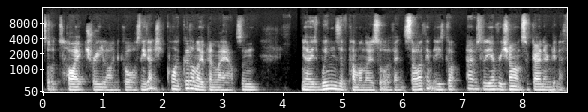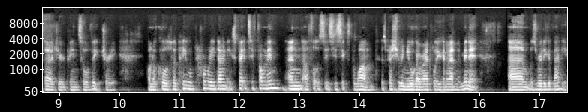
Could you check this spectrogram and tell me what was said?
sort of tight tree line course, and he's actually quite good on open layouts. And you know his wins have come on those sort of events, so I think that he's got absolutely every chance of going there and getting a third European Tour victory on a course where people probably don't expect it from him. And I thought 66 to one, especially when you're going to add what you're going to add in a minute, um, was really good value.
